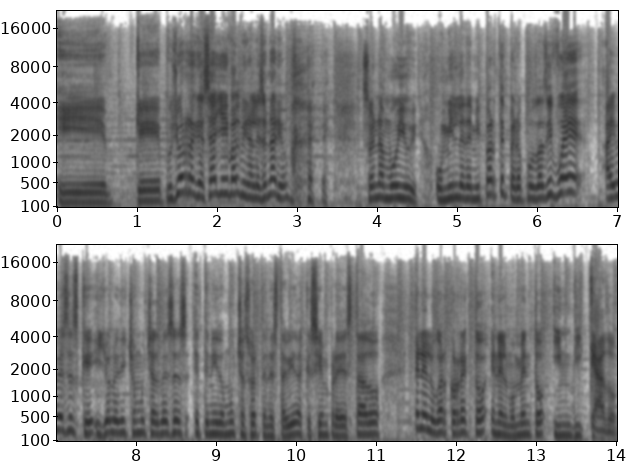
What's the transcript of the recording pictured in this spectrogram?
y que pues yo regresé a J Balvin al escenario. Suena muy humilde de mi parte, pero pues así fue. Hay veces que, y yo lo he dicho muchas veces, he tenido mucha suerte en esta vida, que siempre he estado en el lugar correcto, en el momento indicado.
